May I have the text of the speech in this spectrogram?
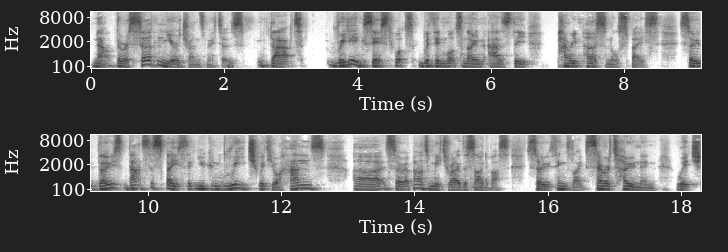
Now, there are certain neurotransmitters that really exist what's within what's known as the peripersonal space. So those that's the space that you can reach with your hands. Uh, so about a meter either side of us. So things like serotonin, which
